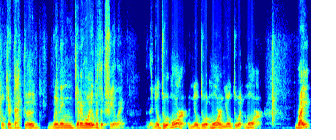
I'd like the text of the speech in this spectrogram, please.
you'll get that good winning, getting away with it feeling. And then you'll do it more and you'll do it more and you'll do it more right?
